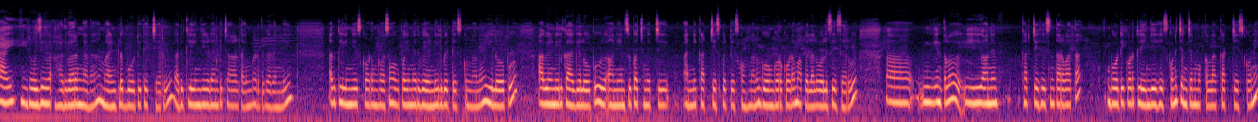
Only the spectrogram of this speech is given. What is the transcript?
హాయ్. ఈరోజు ఆదివారం కదా మా ఇంట్లో బోటి తెచ్చారు. అది క్లీన్ చేయడానికి చాలా టైం పడుతుంది కదండి. అది క్లీన్ చేసుకోవడం కోసం ఒక పొయ్యి మీద వేడి నీళ్ళు పెట్టేసుకున్నాను. ఈలోపు ఆ వేడి నీళ్ళు కాగేలోపు ఆనియన్స్ పచ్చిమిర్చి అన్నీ కట్ చేసి పెట్టేసుకుంటున్నాను. గోంగూర కూడా మా పిల్లలు ఒలిసేసారు ఇంతలో ఈ ఆనియన్ కట్ చేసేసిన తర్వాత బోటి కూడా క్లీన్ చేసేసుకొని చిన్న చిన్న ముక్కల్లా కట్ చేసుకొని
